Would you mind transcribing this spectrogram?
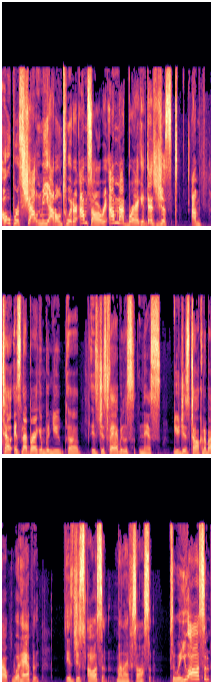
Oprah's shouting me out on Twitter. I'm sorry, I'm not bragging. That's just I'm tell. It's not bragging when you. Uh, it's just fabulousness. You're just talking about what happened. It's just awesome. My life is awesome. So when you awesome,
